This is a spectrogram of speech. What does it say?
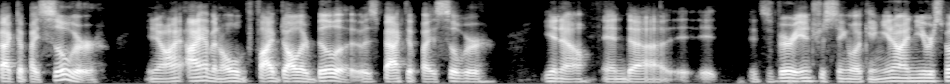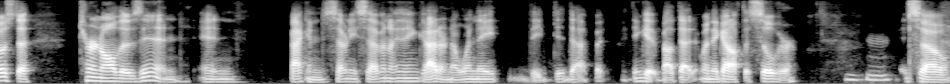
backed up by silver You know, I, I have an old five dollar bill that was backed up by silver, you know, and uh, it, it it's very interesting looking. You know, and you were supposed to turn all those in, and back in '77, I think I don't know when they they did that, but I think about that when they got off the silver. Mm-hmm. So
